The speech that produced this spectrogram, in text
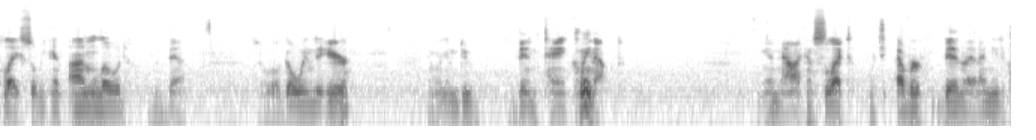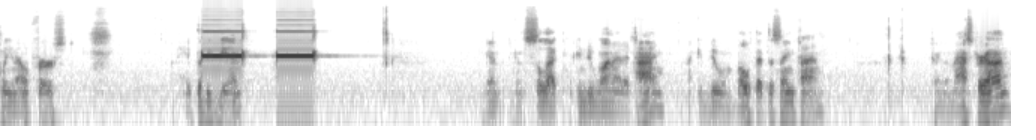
place so we can unload the bin. So we'll go into here and we're going to do bin tank cleanout. And now I can select whichever bin that I need to clean out first. Hit the begin. Again, I can select I can do one at a time. I can do them both at the same time. Turn the master on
